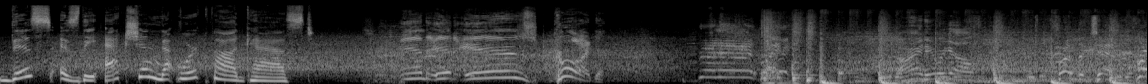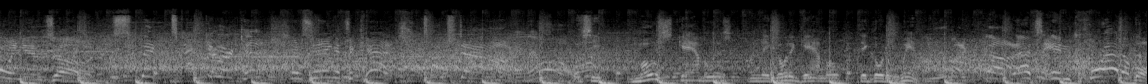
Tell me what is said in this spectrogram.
This is the Action Network Podcast. And it is good. All right, here we go. From the 10, throwing end zone. Spectacular catch. They're saying it's a catch. Touchdown. You see, most gamblers, when they go to gamble, they go to win. Oh my God, that's incredible.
